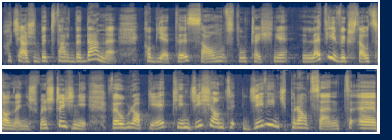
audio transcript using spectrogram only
chociażby twarde dane. Kobiety są współcześnie lepiej wykształcone niż mężczyźni. W Europie 59% e,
